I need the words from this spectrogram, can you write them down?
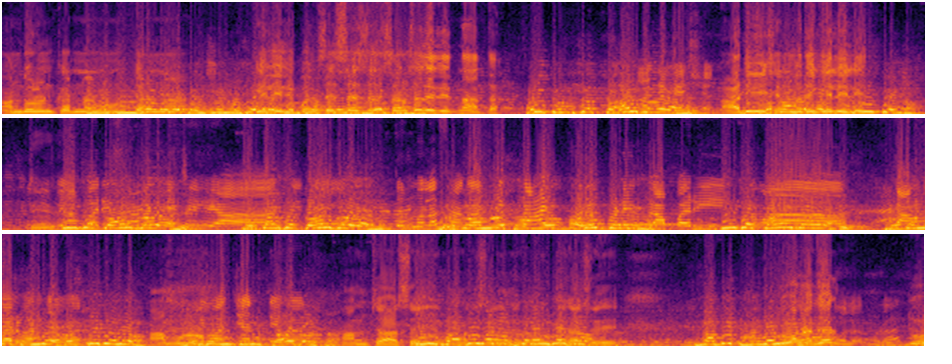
आंदोलन करणार म्हणून त्यांना गेलेले. पण संसदेत आहेत ना आता. अधिवेशन अधिवेशनमध्ये गेलेले. आहेत. ते व्यापारी संघटनेचे हे आहे. तर मला सांगा की काय फरक पडेल व्यापारी? किंवा कामगार वर्गावर आम- किंवा जनतेवर. आमचं असं आहे असं आहे. दोन हजार दो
